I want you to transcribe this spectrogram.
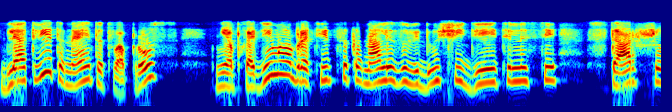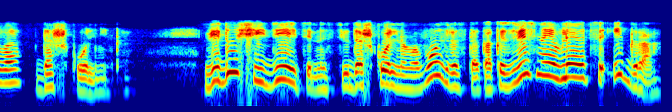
Для ответа на этот вопрос необходимо обратиться к анализу ведущей деятельности старшего дошкольника. Ведущей деятельностью дошкольного возраста, как известно, является игра.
